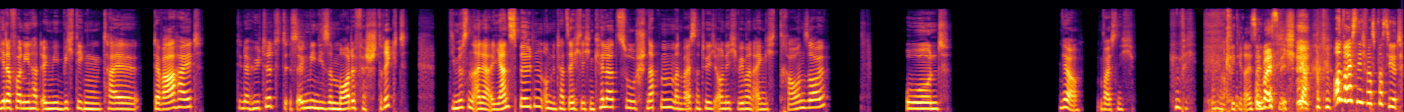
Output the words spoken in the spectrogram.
jeder von ihnen hat irgendwie einen wichtigen Teil der Wahrheit, den er hütet, ist irgendwie in diese Morde verstrickt. Die müssen eine Allianz bilden, um den tatsächlichen Killer zu schnappen. Man weiß natürlich auch nicht, wem man eigentlich trauen soll. Und ja, weiß nicht. Geht die Reise Und weiß nicht. Ja, und weiß nicht, was passiert.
